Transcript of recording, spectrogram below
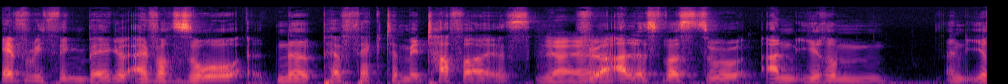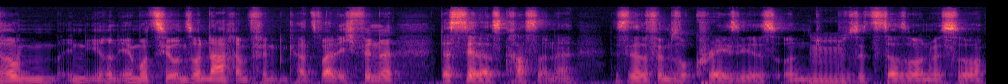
Everything Bagel einfach so eine perfekte Metapher ist Ja, für alles, was du an ihrem, an ihrem, in ihren Emotionen so nachempfinden kannst. Weil ich finde, das ist ja das Krasse, ne? Dass dieser Film so crazy ist und Mhm. du sitzt da so und bist so,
